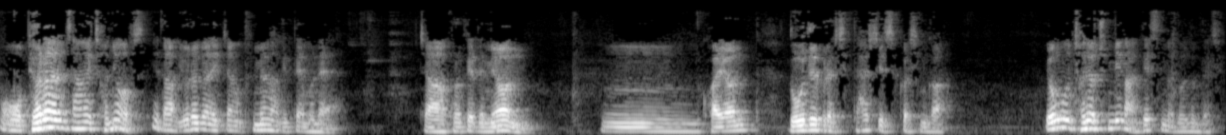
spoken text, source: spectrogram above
어, 변하는 상황이 전혀 없습니다. 유럽연합의 입장은 분명하기 때문에 자 그렇게 되면 음, 과연 no deal 브렉시트 할 수 있을 것인가? 영국은 전혀 준비가 안 됐습니다. no deal 브렉시트.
